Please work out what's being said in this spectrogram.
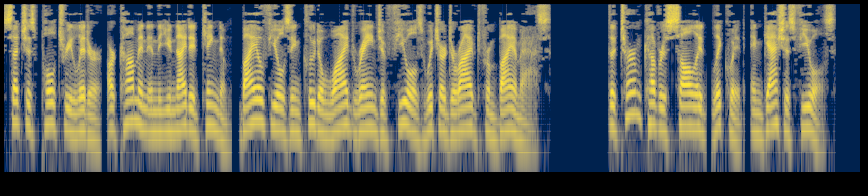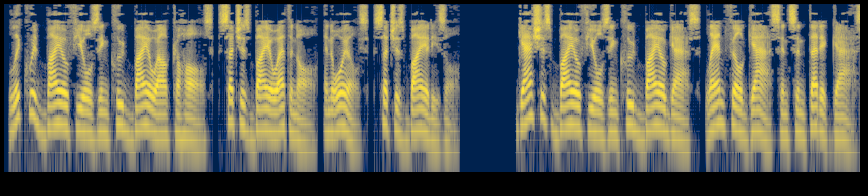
such as poultry litter, are common in the United Kingdom. Biofuels include a wide range of fuels which are derived from biomass. The term covers solid, liquid, and gaseous fuels. Liquid biofuels include bioalcohols, such as bioethanol, and oils, such as biodiesel. Gaseous biofuels include biogas, landfill gas and synthetic gas.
